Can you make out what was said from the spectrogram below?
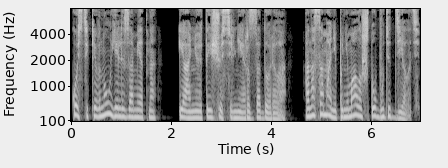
Костя кивнул еле заметно, и Аню это еще сильнее раззадорило. Она сама не понимала, что будет делать.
